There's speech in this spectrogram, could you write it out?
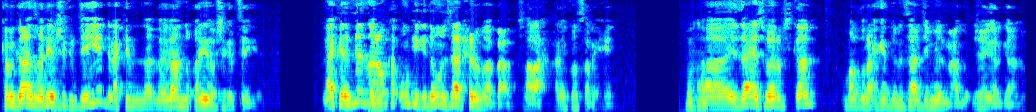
كاميرون جرايمز غريب بشكل جيد لكن جرجانو غريبة بشكل سيء لكن الاثنين مم. ممكن يقدمون نزال حلو مع بعض صراحة خلينا نكون صريحين مهم. آه سويرف سكوت برضه راح يقدم نزال جميل مع جوني جرجانو.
